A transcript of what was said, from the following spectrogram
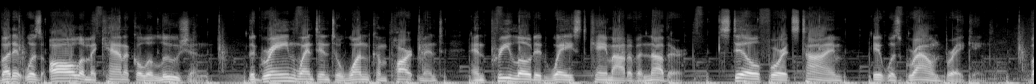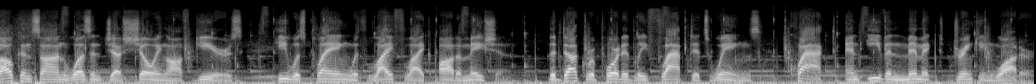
But it was all a mechanical illusion. The grain went into one compartment, and preloaded waste came out of another. Still, for its time, it was groundbreaking. Vaucanson wasn't just showing off gears, he was playing with lifelike automation. The duck reportedly flapped its wings, quacked, and even mimicked drinking water.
